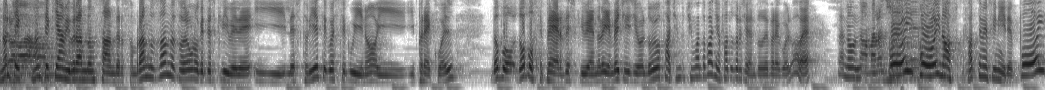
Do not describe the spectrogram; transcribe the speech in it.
non, però- te, non te chiami Brandon Sanderson. Brandon Sanderson è uno che ti scrive le, i- le storiette queste qui, no? I, i prequel. Dopo, dopo si perde scrivendole. Invece dicevo, dovevo fare 150 pagine, ho fatto 300 dei prequel. Vabbè. Eh, non- No, ma non poi, poi, no, fatemi finire. Poi,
